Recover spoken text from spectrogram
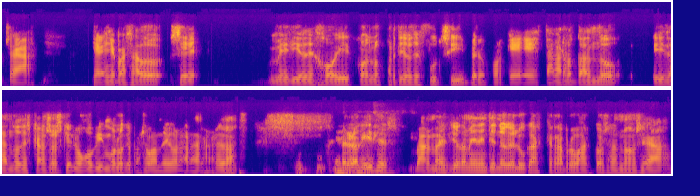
O sea, que el año pasado se medio dejó ir con los partidos de futsi, pero porque estaba rotando y dando descansos, que luego vimos lo que pasó cuando llegó la, la verdad. Pero lo que dices, además, yo también entiendo que Lucas querrá probar cosas, ¿no? O sea,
